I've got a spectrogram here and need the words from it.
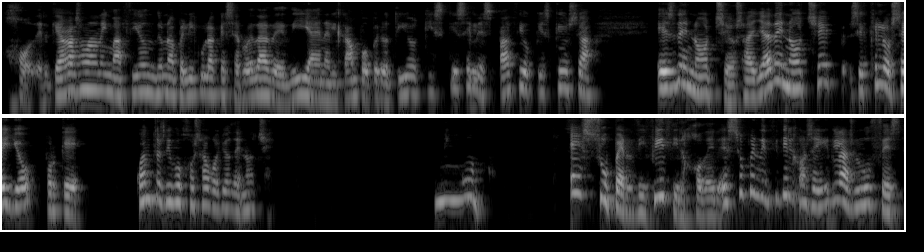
joder, que hagas una animación de una película que se rueda de día en el campo, pero tío, ¿qué es que es el espacio? ¿Qué es que, o sea, es de noche? O sea, ya de noche, si es que lo sé yo, porque ¿cuántos dibujos hago yo de noche? Ninguno. es súper difícil, joder, es súper difícil conseguir las luces,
